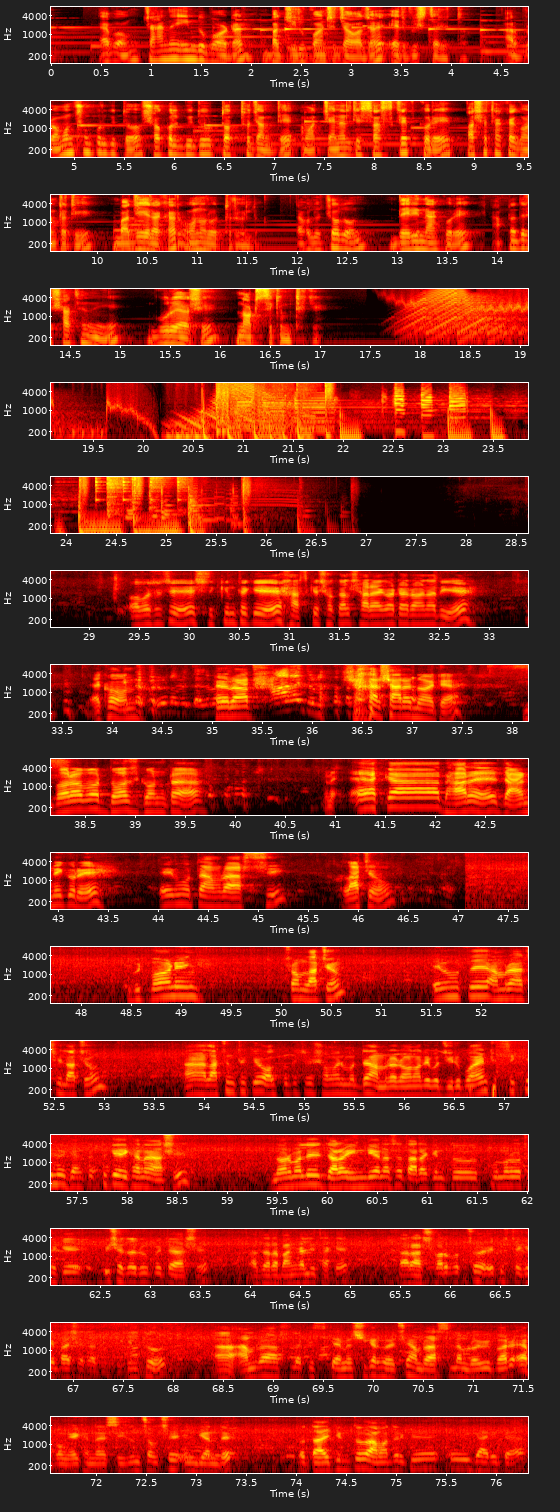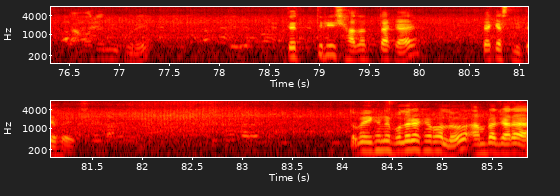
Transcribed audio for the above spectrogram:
এবং চায়না ইন্ডো বর্ডার বা জিরো পয়েন্টে যাওয়া যায় এর বিস্তারিত। আর ভ্রমণ সম্পর্কিত সকল বিদুর তথ্য জানতে আমার চ্যানেলটি সাবস্ক্রাইব করে পাশে থাকা ঘন্টাটি বাজিয়ে রাখার অনুরোধ রইল। তাহলে চলুন দেরি না করে আপনাদের সাথে নিয়ে ঘুরে আসি নর্থ সিকিম থেকে। অবশেষে সিকিম থেকে আজকে সকাল সাড়ে এগারোটায় রওনা দিয়ে এখন রাত সা- সাড়ে নয়টা, বরাবর দশ ঘণ্টা মানে একা ধারে জার্নি করে এই মুহূর্তে আমরা আসছি Lachung. Good morning from Lachung এই মুহূর্তে আমরা আছি লাচুং লাচুং থেকে অল্প কিছু সময়ের মধ্যে আমরা রওনা দেবো জিরো পয়েন্ট। সিকিমের গ্যাংটক থেকে এখানে আসি। নর্মালি যারা ইন্ডিয়ান আছে, তারা কিন্তু পনেরো থেকে বিশ হাজার রুপিতে আসে। আর যারা বাঙালি থাকে, তারা সর্বোচ্চ একুশ থেকে বাইশ হাজার রুপি। কিন্তু আমরা আসলে একটি স্ক্যামের শিকার হয়েছি। আমরা আসছিলাম রবিবার এবং এখানে সিজন চলছে ইন্ডিয়ানদের তো তাই কিন্তু আমাদেরকে এই গাড়িটা দামাদামি করে তেত্রিশ হাজার টাকায় প্যাকেজ নিতে হয়েছে। তবে এখানে বলে রাখা ভালো, আমরা যারা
